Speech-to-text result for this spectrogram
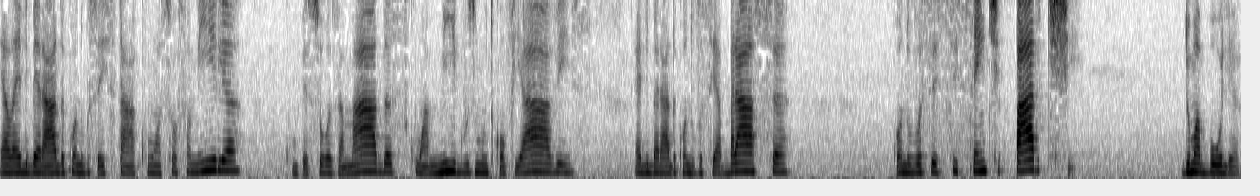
Ela é liberada quando você está com a sua família, com pessoas amadas, com amigos muito confiáveis. É liberada quando você abraça, quando você se sente parte de uma bolha,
